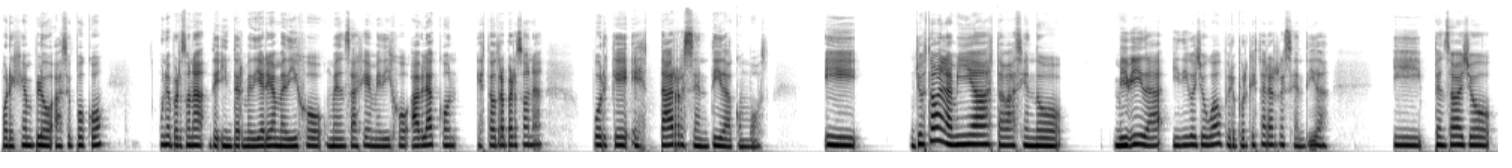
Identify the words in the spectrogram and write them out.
Por ejemplo, hace poco una persona de intermediaria me dijo un mensaje, me dijo, habla con esta otra persona porque está resentida con vos. Y yo estaba en la mía, estaba haciendo mi vida y digo yo, wow, pero ¿por qué estará resentida? Y pensaba yo,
